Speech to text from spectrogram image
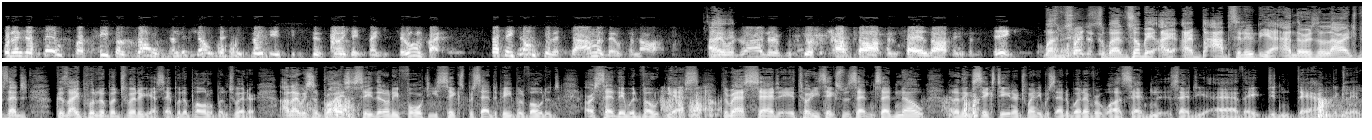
but in the south, where people don't, and they've shown this since 1922, in fact, that they don't give a damn about the north. And they would rather it was just chopped off and sailed off into the sea. Well, so, well, so I, I absolutely, and there is a large percentage because I put it up on Twitter. Yes, I put a poll up on Twitter, and I was surprised to see that only forty six percent of people voted or said they would vote yes. The rest said thirty six percent said no, and I think sixteen or twenty percent or whatever it was said said uh, they didn't, they hadn't a clue.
